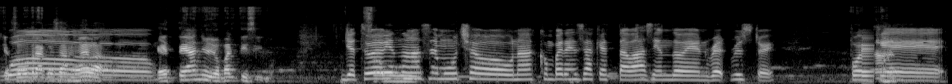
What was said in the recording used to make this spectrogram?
Eso es otra cosa nueva. Este año yo participo. Yo estuve viendo hace mucho unas competencias que estabas haciendo en Red Rooster. Porque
